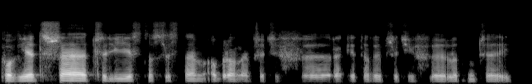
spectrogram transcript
powietrze, czyli jest to system obrony przeciwrakietowej, przeciwlotniczej,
